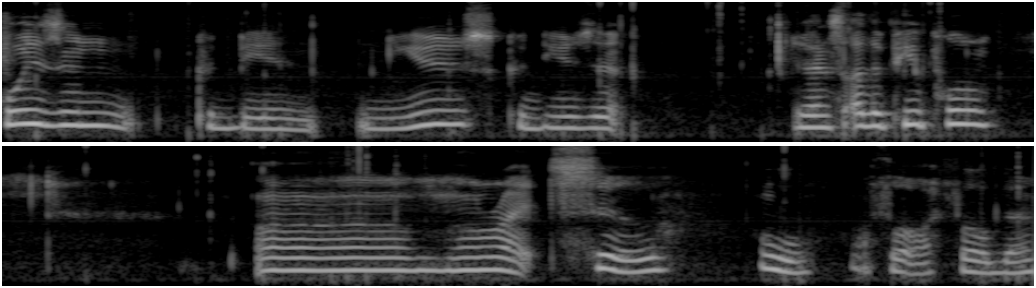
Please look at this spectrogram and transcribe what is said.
poison could be in, in use. Could use it against other people. Um. All right. So. Oh, I thought I fell there.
